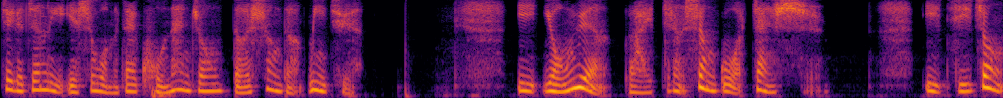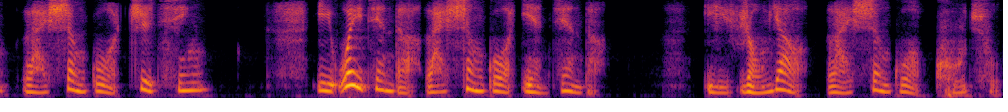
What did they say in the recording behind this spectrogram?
这个真理也是我们在苦难中得胜的秘诀：以永远来胜胜过暂时，以极重来胜过至轻，以未见的来胜过眼见的，以荣耀。来胜过苦楚。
